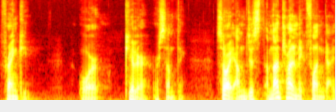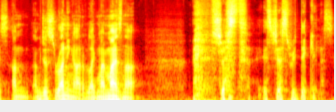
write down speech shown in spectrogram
Frankie or Killer or something sorry i'm just i'm not trying to make fun guys. I'm i'm just running out of like my mind's not it's just it's just ridiculous.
